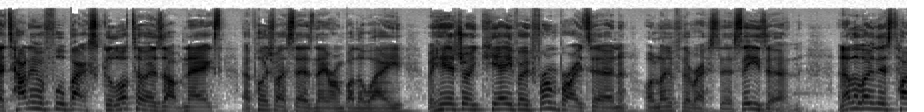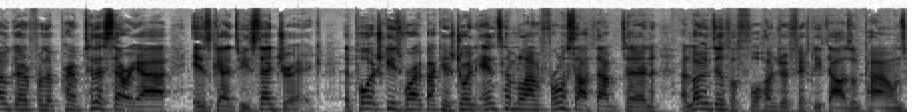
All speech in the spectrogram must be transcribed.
Italian fullback Schelotto is up next, apologize if I say his name wrong by the way, but he has joined Chievo from Brighton on loan for the rest of the season. Another loan this time going from the Prem to the Serie A is going to be Cedric. The Portuguese right back has joined Inter Milan from Southampton, a loan deal for £450,000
